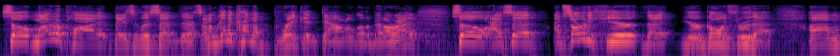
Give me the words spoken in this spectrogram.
So my reply basically said this, and I'm gonna kind of break it down a little bit, all right? So I said, I'm sorry to hear that you're going through that. Um,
